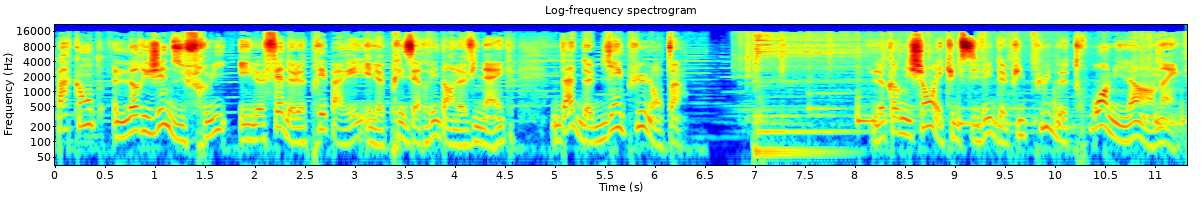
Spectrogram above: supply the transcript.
Par contre, l'origine du fruit et le fait de le préparer et le préserver dans le vinaigre datent de bien plus longtemps. Le cornichon est cultivé depuis plus de 3000 ans en Inde.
